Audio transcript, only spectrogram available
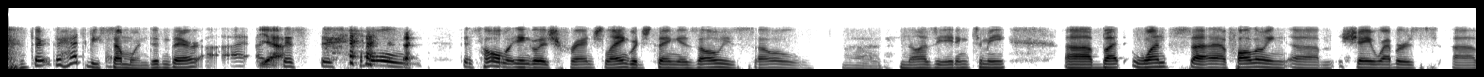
there there had to be someone, didn't there? I, yeah. this this whole this whole English French language thing is always so uh, nauseating to me. Uh, but once uh, following um, Shea Weber's uh, uh,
